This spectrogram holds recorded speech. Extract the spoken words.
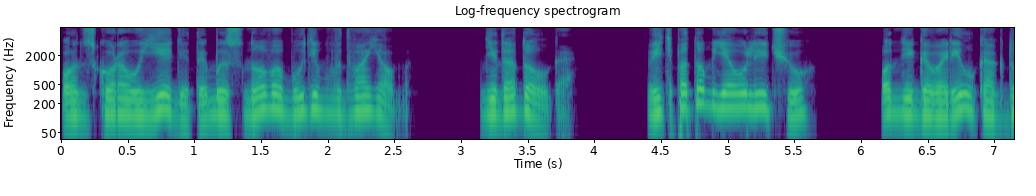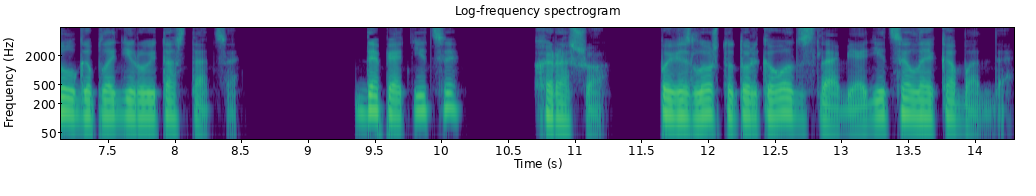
Он скоро уедет, и мы снова будем вдвоем. Ненадолго. Ведь потом я улечу, он не говорил, как долго планирует остаться. До пятницы? Хорошо. Повезло, что только он с нами, а не целая команда.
